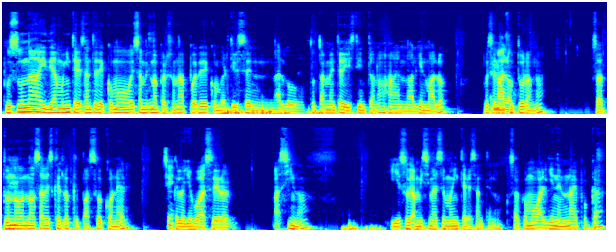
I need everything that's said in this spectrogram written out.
Pues una idea muy interesante de cómo esa misma persona puede convertirse en algo totalmente distinto, ¿no? en alguien malo. Pues en el futuro, ¿no? O sea, tú no, no sabes qué es lo que pasó con él. Sí. Que lo llevó a ser así, ¿no? Y eso a mí sí me hace muy interesante, ¿no? O sea, como alguien en una época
